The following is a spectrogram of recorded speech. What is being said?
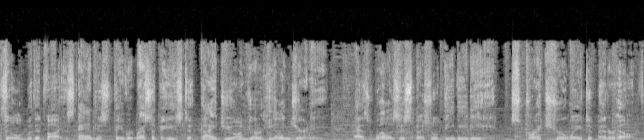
filled with advice and his favorite recipes to guide you on your healing journey, as well as his special DVD, Stretch Your Way to Better Health.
